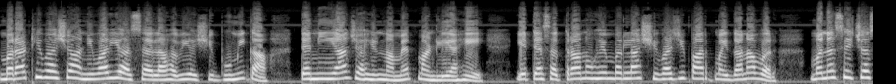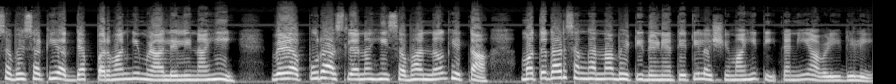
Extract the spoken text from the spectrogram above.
मराठी भाषा अनिवार्य असायला हवी अशी भूमिका त्यांनी या जाहीरनाम्यात मांडली आहे. येत्या सतरा नोव्हेंबरला शिवाजी पार्क मैदानावर मनसेच्या सभेसाठी अद्याप परवानगी मिळालेली नाही. वेळ अपुरा असल्यानं ही सभा न घेता मतदारसंघांना भेटी देण्यात येतील अशी माहिती त्यांनी यावेळी दिली.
